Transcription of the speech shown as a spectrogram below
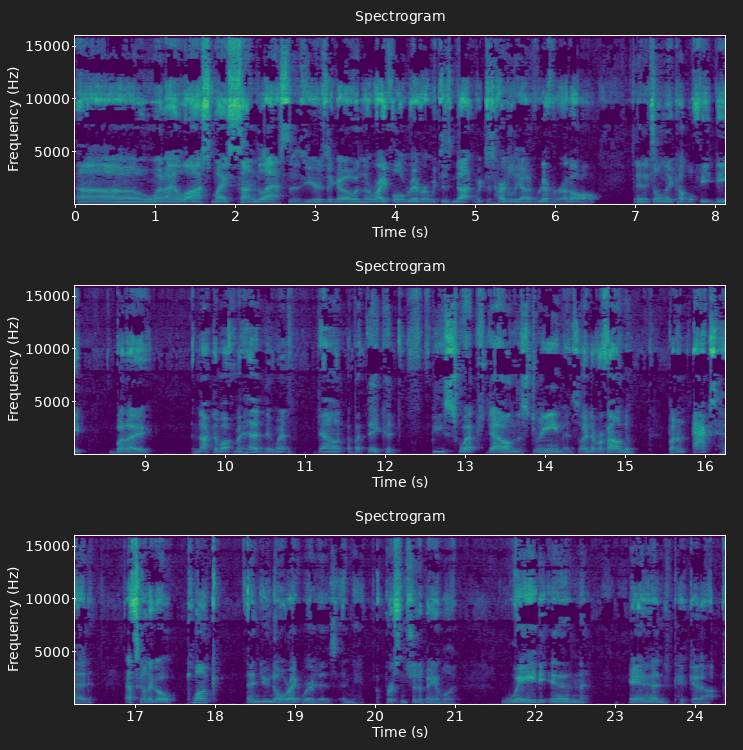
uh, when I lost my sunglasses years ago in the Rifle River, which is not, which is hardly a river at all, and it's only a couple feet deep. But I knocked them off my head. They went down, but they could be swept down the stream, and so I never found them. But an axe head, that's going to go plunk, and you know right where it is. And a person should have been able to wade in and pick it up,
